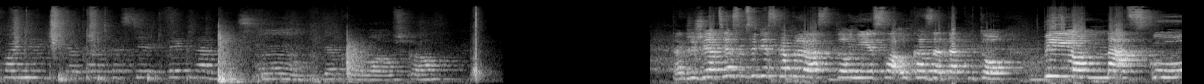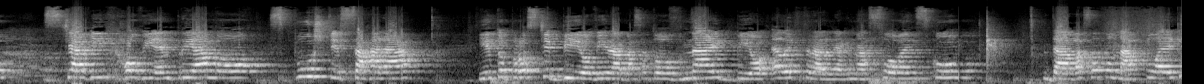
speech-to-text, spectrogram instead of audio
pani učiteľka, ste pekná dnes. Mm, ďakujem, Lauško. Takže žiaci, ja som si dneska pre vás doniesla ukázať takúto biomasku z ťavých hovien priamo z púšte Sahara. Je to proste bio, vyrába sa to v najbio elektrárniach na Slovensku. Dáva sa to na pleť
